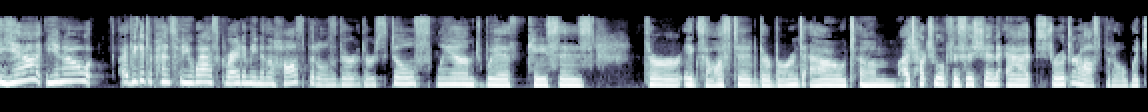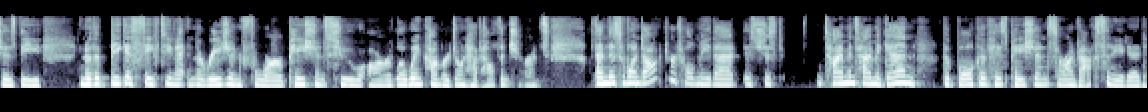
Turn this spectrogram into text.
Yeah, you know, I think it depends who you ask, right? I mean, in the hospitals, they're they're still slammed with cases. They're exhausted. They're burnt out. Um, I talked to a physician at Stroger Hospital, which is the, you know, the biggest safety net in the region for patients who are low income or don't have health insurance. And this one doctor told me that it's just time and time again, the bulk of his patients are unvaccinated.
